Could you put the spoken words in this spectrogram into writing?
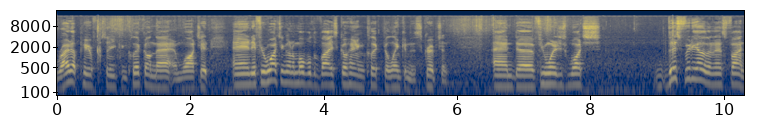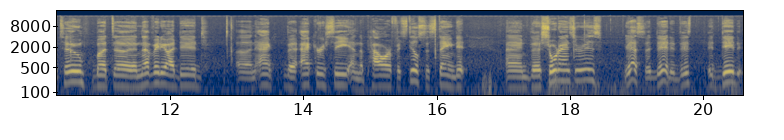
right up here so you can click on that and watch it. And if you're watching on a mobile device go ahead and click the link in the description. And uh, if you want to just watch this video then that's fine too. But uh, in that video I did uh, ac the accuracy and the power if it still sustained it and the short answer is yes, it did. It did, it did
